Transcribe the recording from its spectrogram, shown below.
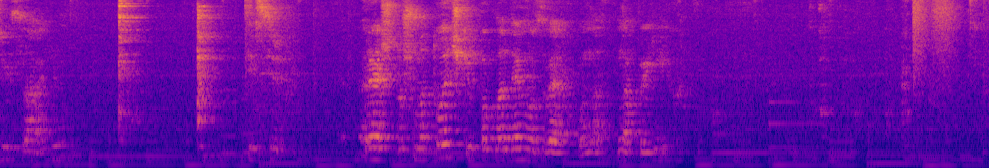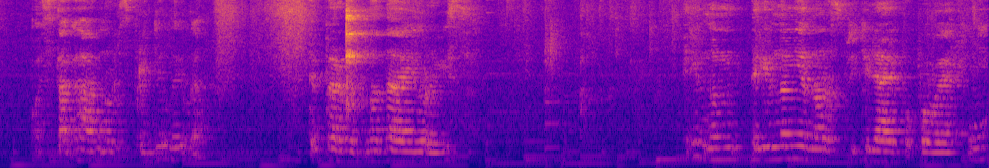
зрізаю. Ці всі решту шматочків покладемо зверху на, на пиріг. Ось так гарно розподілила. Тепер викладаю рис. Рівном- рівномірно розподіляю по поверхні.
